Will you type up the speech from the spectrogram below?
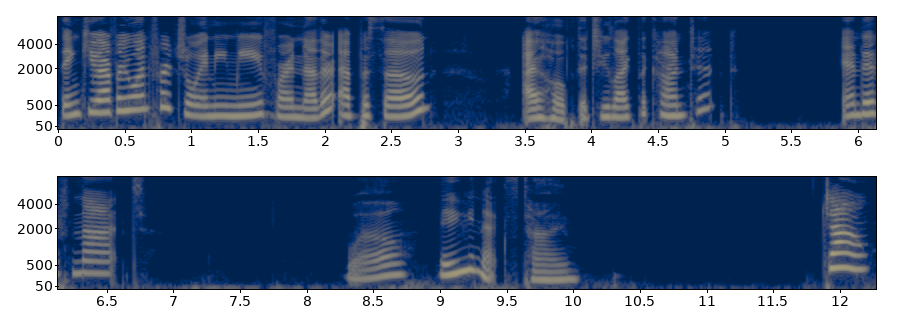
Thank you everyone for joining me for another episode. I hope that you like the content. And if not, well, maybe next time. Ciao.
